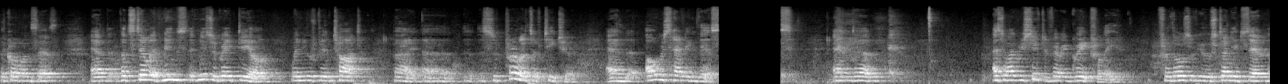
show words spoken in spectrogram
the koan says? And, but still, it means, it means a great deal when you've been taught by uh, a, a superlative teacher and always having this. And um, so I received it very gratefully. For those of you who studied Zen,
